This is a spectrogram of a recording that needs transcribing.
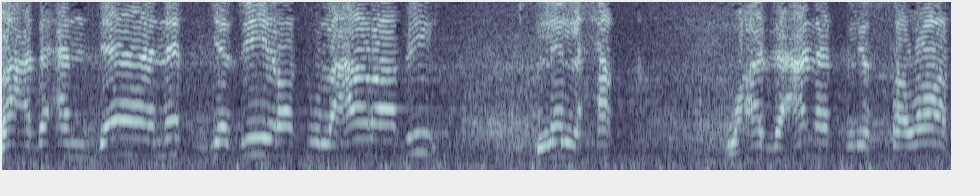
بعد أن دانت جزيرة العرب للحق وأذعنت للصواب.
